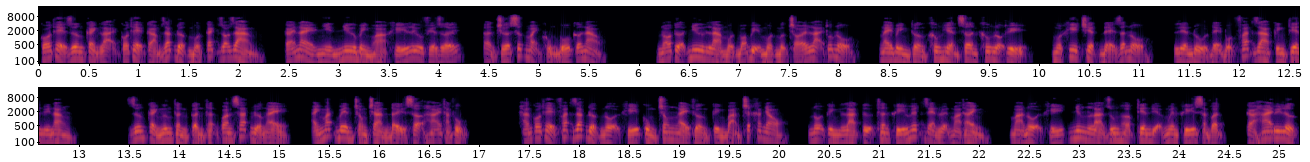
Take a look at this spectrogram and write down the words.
Có thể dương cảnh lại có thể cảm giác được một cách rõ ràng, cái này nhìn như bình hòa khí lưu phía dưới, ẩn chứa sức mạnh khủng bố cỡ nào nó tựa như là một bó bị một mực trói lại thuốc nổ, ngày bình thường không hiện sơn không lộ thủy, một khi triệt để dẫn nổ, liền đủ để bộc phát ra kinh thiên uy năng. Dương cảnh ngưng thần cẩn thận quan sát đường này ánh mắt bên trong tràn đầy sợ hãi thản phục. Hắn có thể phát giác được nội khí cùng trong ngày thường kình bản chất khác nhau, nội kình là tự thân khí huyết rèn luyện mà thành, mà nội khí nhưng là dung hợp thiên địa nguyên khí sản vật, cả hai uy lực,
